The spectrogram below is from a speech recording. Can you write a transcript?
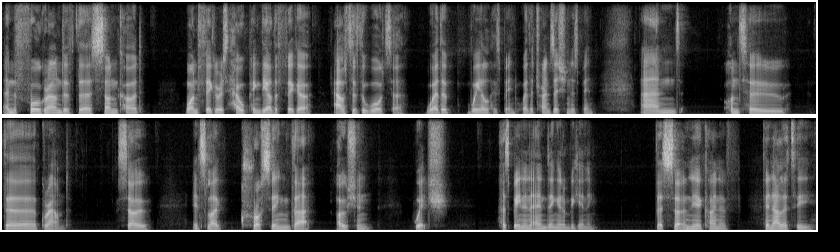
and the foreground of the sun card, one figure is helping the other figure out of the water where the wheel has been, where the transition has been, and onto the ground. So it's like crossing that ocean, which has been an ending and a beginning. There's certainly a kind of finality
